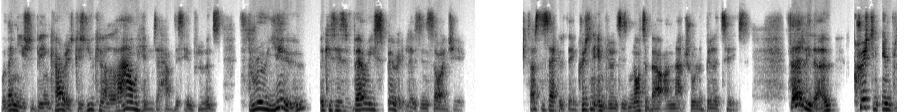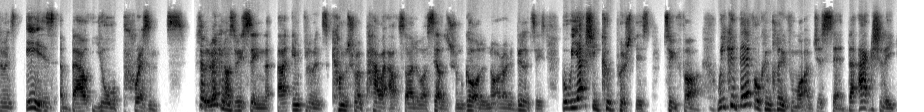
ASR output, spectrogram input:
well, then you should be encouraged because you can allow him to have this influence through you because his very spirit lives inside you. That's the second thing. Christian influence is not about unnatural abilities. Thirdly, though, Christian influence is about your presence. So we recognize we've seen that our influence comes from a power outside of ourselves, from God and not our own abilities. But we actually could push this too far. We could therefore conclude from what I've just said that actually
